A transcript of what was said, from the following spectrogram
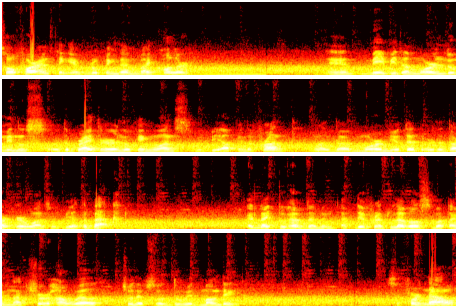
So far I'm thinking of grouping them by color. And maybe the more luminous or the brighter looking ones would be up in the front, while the more muted or the darker ones would be at the back. I'd like to have them in, at different levels, but I'm not sure how well tulips will do with mounding. So for now,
